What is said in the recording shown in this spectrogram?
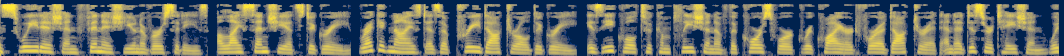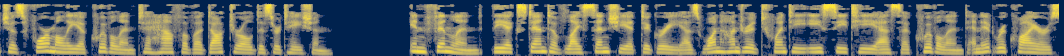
Swedish and Finnish universities, a licentiate's degree, recognized as a pre-doctoral degree, is equal to completion of the coursework required for a doctorate and a dissertation which is formally equivalent to half of a doctoral dissertation. In Finland, the extent of licentiate degree is 120 ECTS equivalent and it requires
